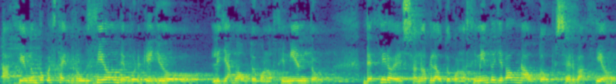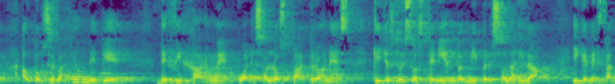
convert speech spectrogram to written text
haciendo un poco esta introducción de por qué yo le llamo autoconocimiento, deciros eso, ¿no? Que el autoconocimiento lleva a una autoobservación. ¿Autoobservación de qué? De fijarme cuáles son los patrones que yo estoy sosteniendo en mi personalidad y que me están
